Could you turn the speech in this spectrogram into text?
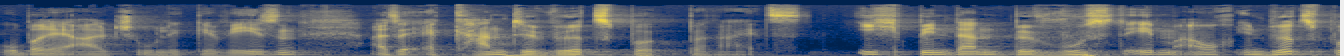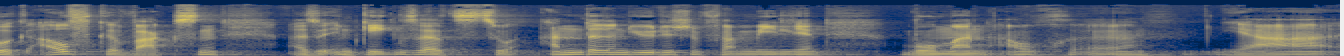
Oberrealschule gewesen. Also er kannte Würzburg bereits. Ich bin dann bewusst eben auch in Würzburg aufgewachsen, also im Gegensatz zu anderen jüdischen Familien, wo man auch äh, ja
